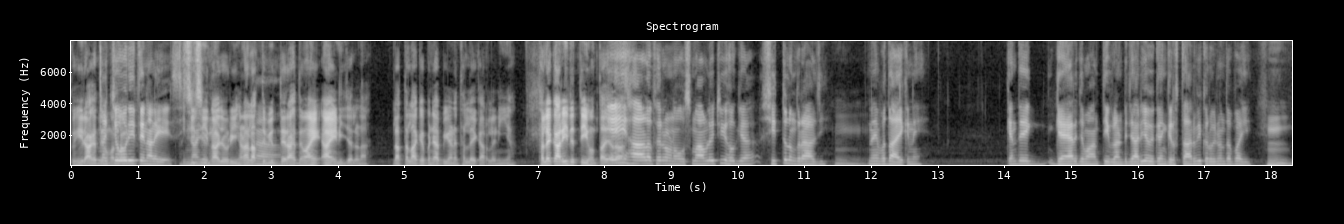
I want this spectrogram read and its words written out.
ਤੁਸੀਂ ਰੱਖਦੇ ਹੋ ਮਤਲਬ ਚੋਰੀ ਤੇ ਨਾਲੇ ਸੀਨਾ ਸੀਸੀ ਨਾ ਜੋਰੀ ਹਨਾ? ਲੱਤ ਵੀ ਉੱਤੇ ਰੱਖਦੇ ਹੋ ਐਂ ਐਂ ਨਹੀਂ ਚੱਲਣਾ। ਲੱਤ ਲਾ ਕੇ ਪੰਜਾਬੀਆਂ ਨੇ ਥੱਲੇ ਕਰ ਲੈਣੀ ਆ। ਥੱਲੇ ਕਰ ਹੀ ਦਿੱਤੀ ਹੁਣ ਤਾਂ ਇਹ ਯਾਰ ਹਾਲ ਫਿਰ ਹੁਣ ਉਸ ਮਾਮਲੇ 'ਚ ਹੀ ਹੋ ਗਿਆ। ਸ਼ੀਤਲ ਉਂਗਰਾਲ ਜੀ ਨੇ ਵਿਧਾਇਕ ਨੇ। ਕਹਿੰਦੇ ਗੈਰ ਜ਼ਮਾਨਤੀ ਵਾਰੰਟ ਜਾਰੀ ਹੋ ਗਏ ਕਹਿੰਦੇ ਗ੍ਰਿਫਤਾਰ ਵੀ ਕਰੋ ਇਹਨਾਂ ਦਾ ਭਾਈ। ਹੂੰ।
